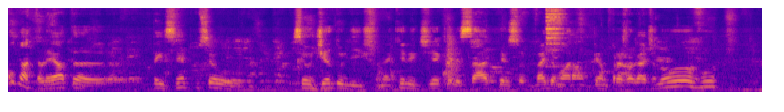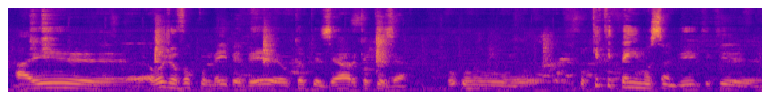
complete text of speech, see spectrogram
O atleta tem sempre o seu, seu dia do lixo, né? aquele dia que ele sabe que ele vai demorar um tempo para jogar de novo, aí hoje eu vou comer e beber o que eu quiser, o que eu quiser. O, o, o que, que tem em Moçambique que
